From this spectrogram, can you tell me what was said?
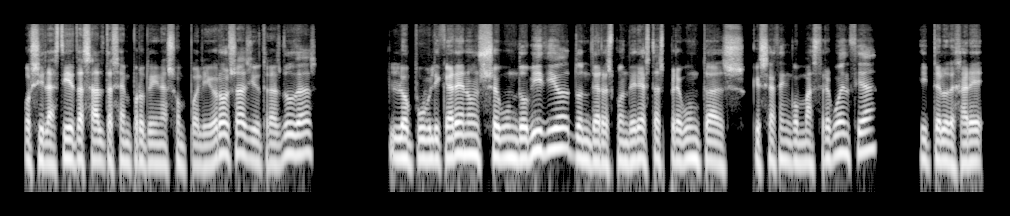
o si las dietas altas en proteínas son peligrosas y otras dudas, lo publicaré en un segundo vídeo donde responderé a estas preguntas que se hacen con más frecuencia y te lo dejaré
